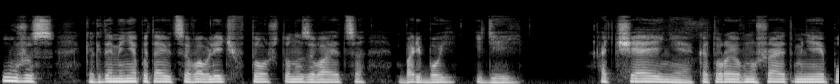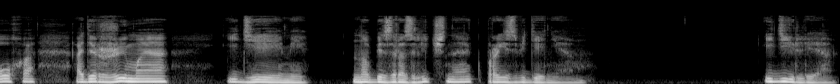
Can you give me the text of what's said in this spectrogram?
Ужас, когда меня пытаются вовлечь в то, что называется борьбой идей. Отчаяние, которое внушает мне эпоха, одержимая идеями, но безразличная к произведениям. Идиллия.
